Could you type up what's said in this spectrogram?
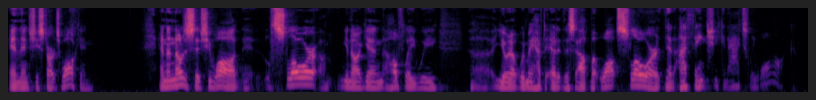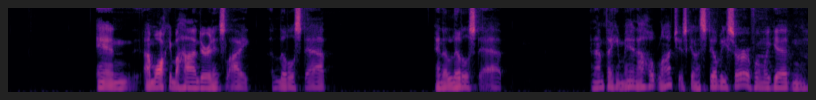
and then she starts walking. And I noticed that she walked slower. Um, you know, again, hopefully we, uh, you know, we may have to edit this out, but walked slower than I think she can actually walk. And I'm walking behind her, and it's like a little step and a little step And I'm thinking, man, I hope lunch is going to still be served when we get and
